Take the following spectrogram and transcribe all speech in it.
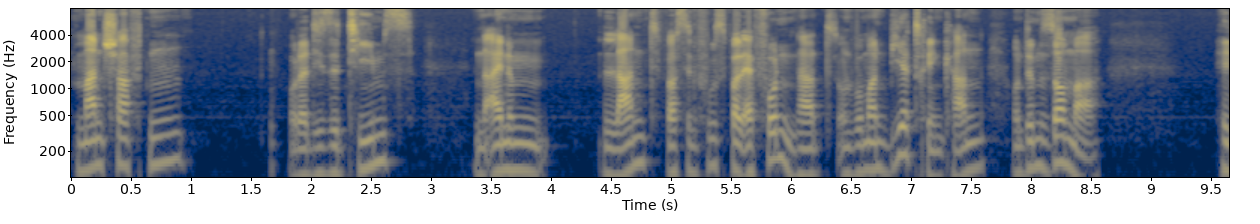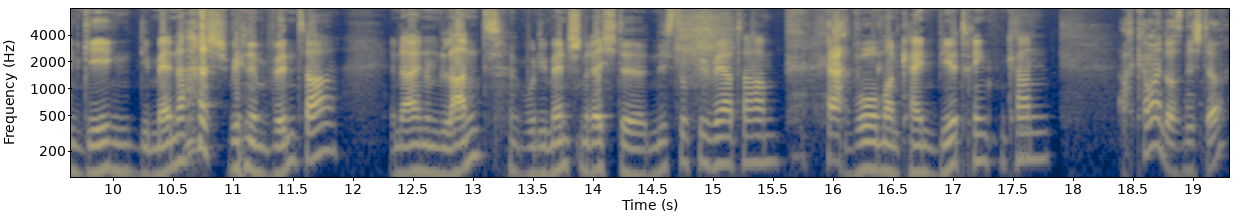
Mannschaften oder diese Teams in einem Land, was den Fußball erfunden hat und wo man Bier trinken kann und im Sommer. Hingegen die Männer spielen im Winter in einem Land, wo die Menschenrechte nicht so viel Wert haben, wo man kein Bier trinken kann. Ach, kann man das nicht da?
